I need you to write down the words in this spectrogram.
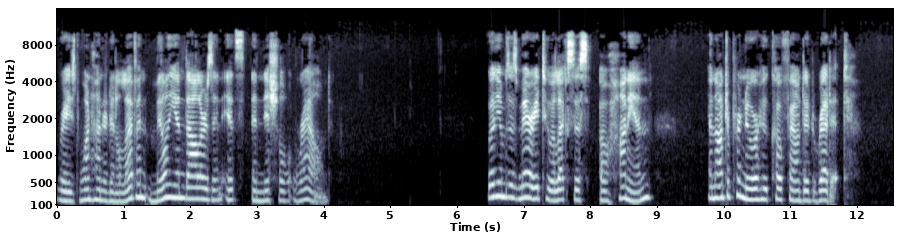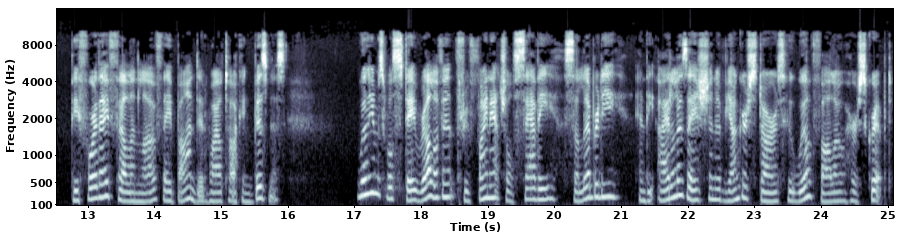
raised $111 million in its initial round. Williams is married to Alexis Ohanian, an entrepreneur who co founded Reddit. Before they fell in love, they bonded while talking business. Williams will stay relevant through financial savvy, celebrity, and the idolization of younger stars who will follow her script.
